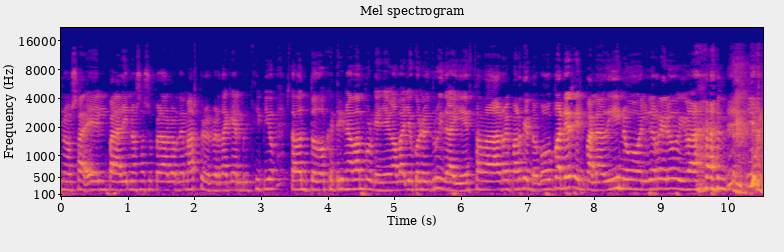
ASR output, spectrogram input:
nos ha- el paladín nos ha superado a los demás, pero es verdad que al principio estaban todos que trinaban porque llegaba yo con el druida y estaba repartiendo como panes y el paladín o el guerrero iban, iban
